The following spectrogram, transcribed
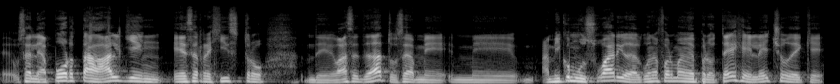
eh, o sea, le aporta a alguien ese registro de bases de datos? O sea, me, me, a mí como usuario de alguna forma me protege el hecho de que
